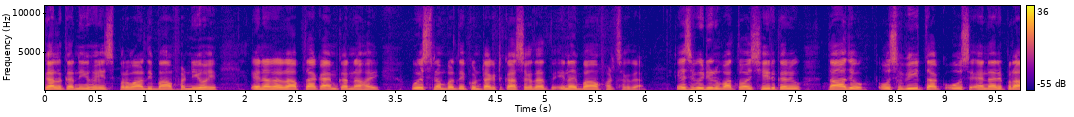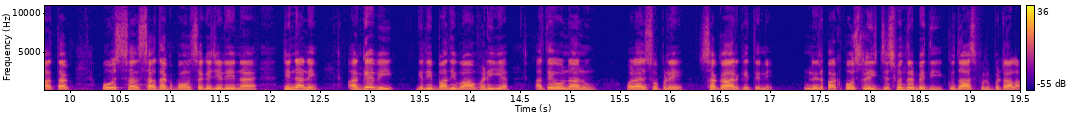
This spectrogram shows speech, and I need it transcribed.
ਗੱਲ ਕਰਨੀ ਹੋਏ, ਇਸ ਪਰਿਵਾਰ ਦੀ ਬਾਹ ਫੜਨੀ ਹੋਏ, ਇਹਨਾਂ ਨਾਲ ਰਾਬਤਾ ਕਾਇਮ ਕਰਨਾ ਹੋਏ, ਉਹ ਇਸ ਨੰਬਰ ਤੇ ਕੰਟੈਕਟ ਕਰ ਸਕਦਾ ਤੇ ਇਹਨਾਂ ਦੀ ਬਾਹ ਫੜ ਸਕਦਾ। ਇਸ ਵੀਡੀਓ ਨੂੰ ਵੱਧ ਤੋਂ ਵੱਧ ਸ਼ੇਅਰ ਕਰਿਓ ਤਾਂ ਜੋ ਉਸ ਵੀਰ ਤੱਕ, ਉਸ ਐਨਆਰਏ ਭਰਾ ਤੱਕ, ਉਸ ਸੰਸਥਾ ਤੱਕ ਪਹੁੰਚ ਸਕੇ ਜਿਹੜੇ ਇਹਨਾਂ ਜਿਨ੍ਹਾਂ ਨੇ ਅੱਗੇ ਵੀ ਗਰੀਬਾਂ ਦੀ ਬਾਹ ਫੜੀ ਹੈ ਅਤੇ ਉਹਨਾਂ ਨੂੰ ਉਹਨਾਂ ਦੇ ਸੁਪਨੇ ਸਾਕਾਰ ਕੀਤੇ ਨੇ। ਨਿਰਪੱਖ ਪੋਸਟ ਲਈ ਜਸਵਿੰਦਰ ਬੇਦੀ, ਗੁਰਦਾਸਪੁਰ, ਬਟਾਲਾ।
